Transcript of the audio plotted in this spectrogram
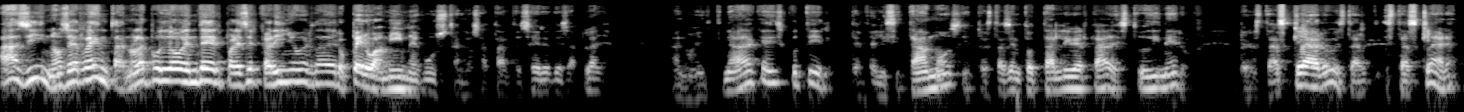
Ah, sí, no se renta, no la he podido vender, parece el cariño verdadero, pero a mí me gustan los atardeceres de esa playa. Ah, no hay nada que discutir. Te felicitamos y tú estás en total libertad, es tu dinero. Pero estás claro, estás, estás clara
